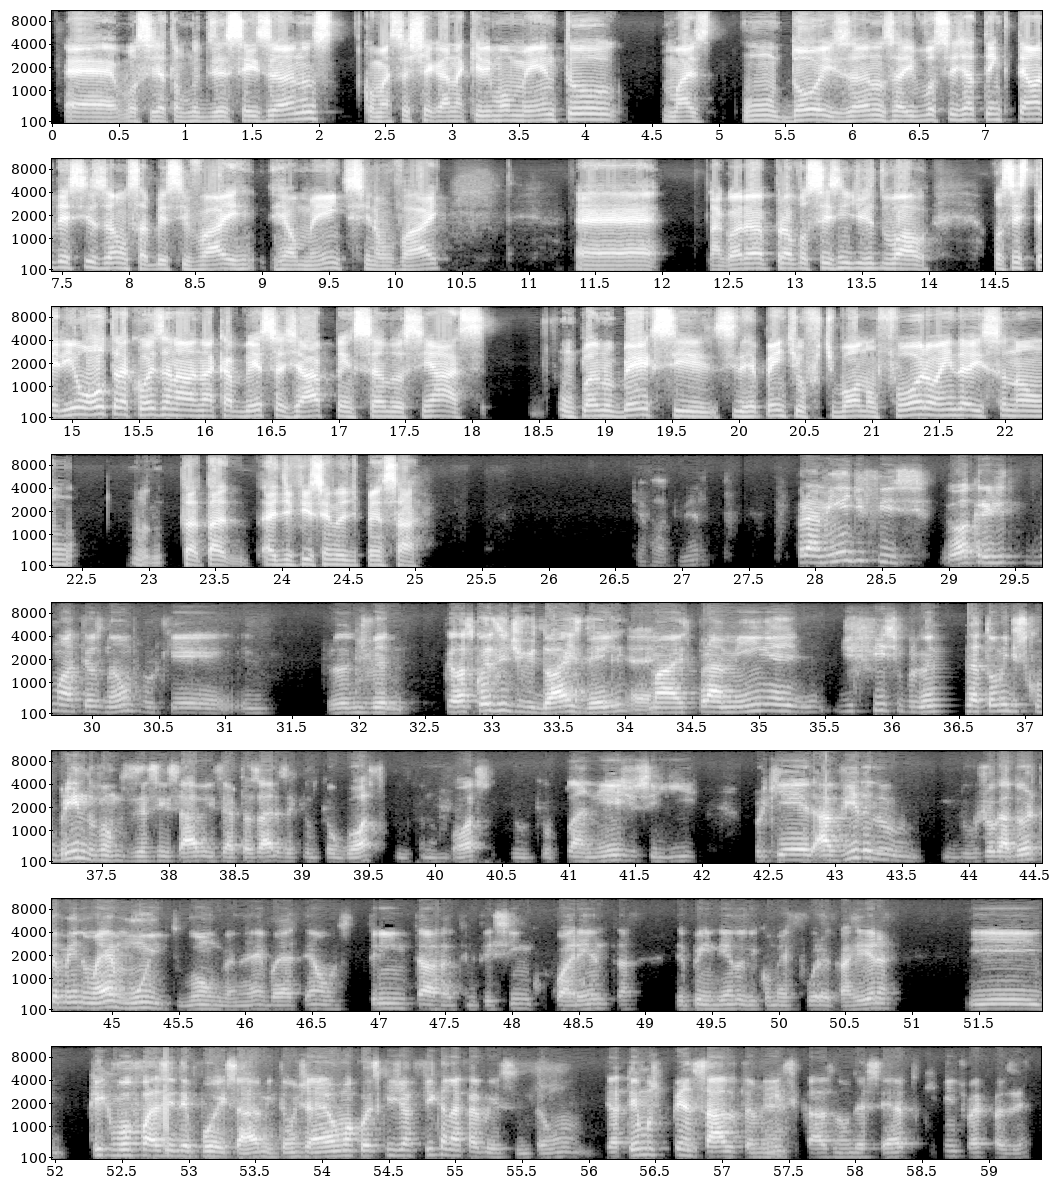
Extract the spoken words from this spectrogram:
É, vocês já estão com 16 anos, começa a chegar naquele momento, mais um, dois anos, aí você já tem que ter uma decisão, saber se vai realmente, se não vai. É, agora, para vocês individual, vocês teriam outra coisa na, na, cabeça já pensando assim, ah, um plano B, se, se de repente o futebol não for, ou ainda isso não. Tá, tá, é difícil ainda de pensar? Quer falar primeiro? Para mim é difícil. Eu acredito que o Matheus não, porque pelas coisas individuais dele, é. mas para mim é difícil, porque eu ainda tô me descobrindo, vamos dizer assim, sabe, em certas áreas, aquilo que eu gosto, aquilo que eu não gosto, aquilo que eu planejo seguir, porque a vida do, do jogador também não é muito longa, né, vai até uns 30, 35, 40, dependendo de como é que for a carreira, e o que, que eu vou fazer depois, sabe? Então já é uma coisa que já fica na cabeça. Então já temos pensado também, é. se caso não der certo, o que, que a gente vai fazer.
